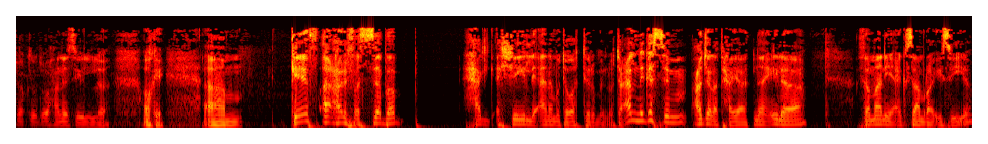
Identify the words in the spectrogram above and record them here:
شكله تروح نسي أوكي. أم كيف أعرف السبب حق الشيء اللي أنا متوتر منه؟ تعال نقسم عجلة حياتنا إلى ثمانية أقسام رئيسية.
